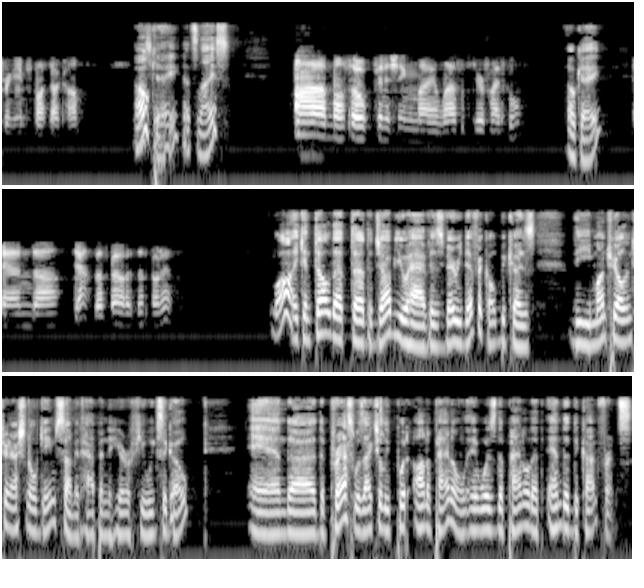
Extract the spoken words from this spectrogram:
for GameSpot.com. Okay, that's nice. I'm also finishing my last year of high school, Okay. and uh, yeah, that's about that's about it. Well, I can tell that uh, the job you have is very difficult because the Montreal International Game Summit happened here a few weeks ago, and uh, the press was actually put on a panel. It was the panel that ended the conference,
